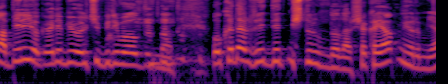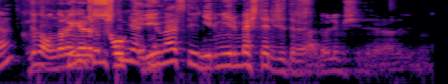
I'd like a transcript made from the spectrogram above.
Haberi yok öyle bir ölçü birimi olduğundan. o kadar reddetmiş durumdalar. Şaka yapmıyorum ya. Değil mi? Onlara Benim göre soğuk yer üniversiteydi. 20-25 derecedir herhalde. Öyle bir şeydir herhalde. Bilmiyorum.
